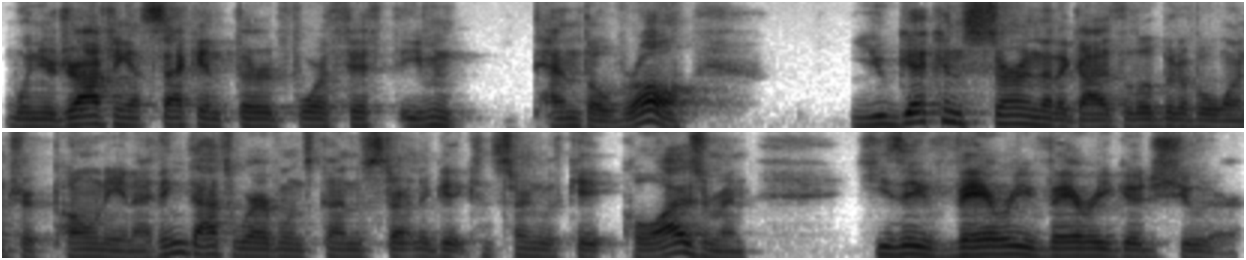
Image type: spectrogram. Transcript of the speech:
when you're drafting at second, third, fourth, fifth, even 10th overall, you get concerned that a guy's a little bit of a one trick pony. And I think that's where everyone's kind of starting to get concerned with Kate, Cole Eiserman. He's a very, very good shooter.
